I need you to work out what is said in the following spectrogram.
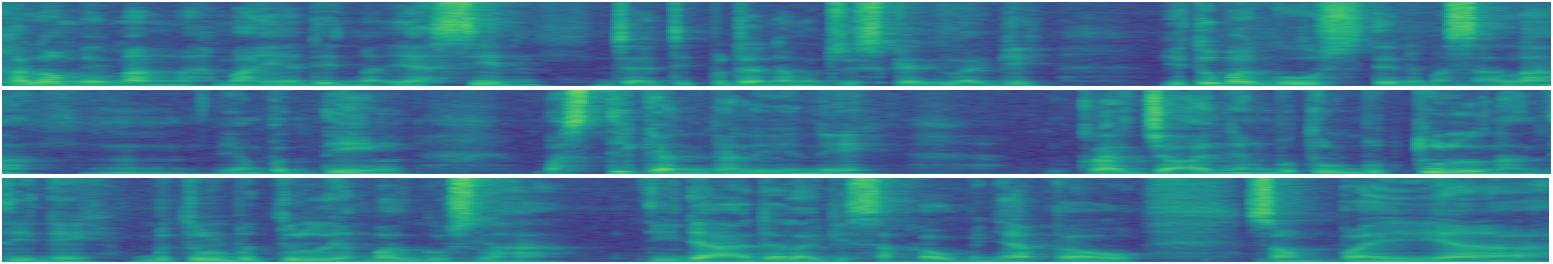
Kalau memang Mahyadin Mak Yasin jadi Perdana Menteri sekali lagi itu bagus tidak masalah. Hmm, yang penting pastikan kali ini kerajaan yang betul-betul nanti ini betul-betul yang bagus lah tidak ada lagi sakau menyakau sampai ya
